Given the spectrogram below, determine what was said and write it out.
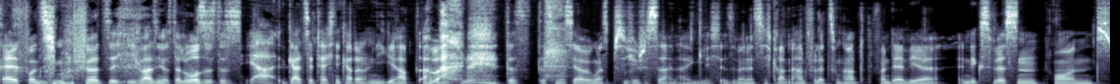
11 von 47. Ich weiß nicht, was da los ist. Das, ja, geilste Technik hat er noch nie gehabt, aber nee. das, das muss ja irgendwas Psychisches sein eigentlich. Also wenn er jetzt nicht gerade eine Handverletzung hat, von der wir nichts wissen. Und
